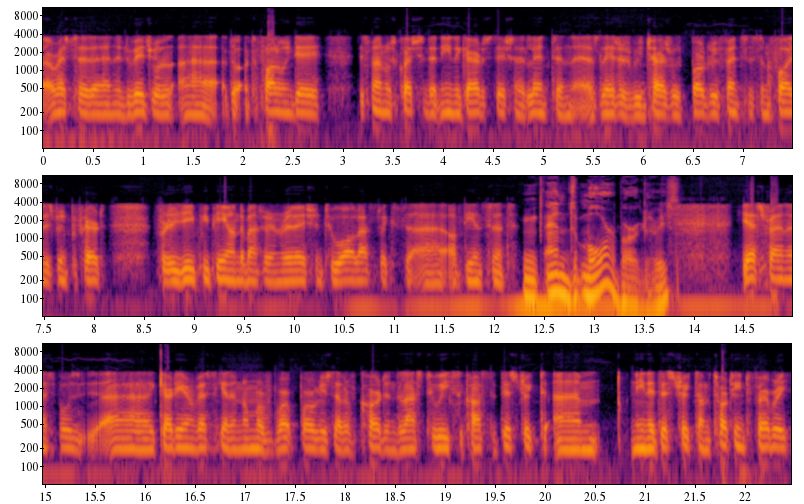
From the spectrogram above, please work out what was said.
arrested an individual. Uh, the, the, following day, this man was questioned at Nenagh Garda Station at Lent and has later been charged with burglary offences and a file is being prepared for the DPP on the matter in relation to all aspects uh, of the incident. Mm, and more burglaries. Yes, Fran, I suppose uh, Gardaí are investigating a number of bur- burglaries that have occurred in the last two weeks across the district. Um, Nenagh district on 13th February.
